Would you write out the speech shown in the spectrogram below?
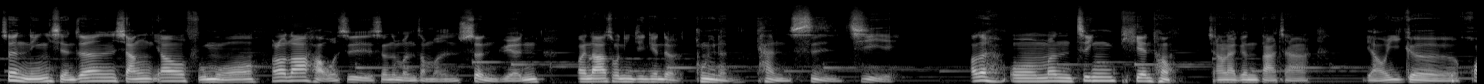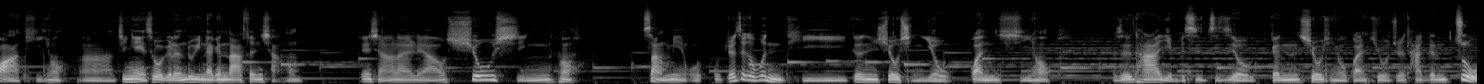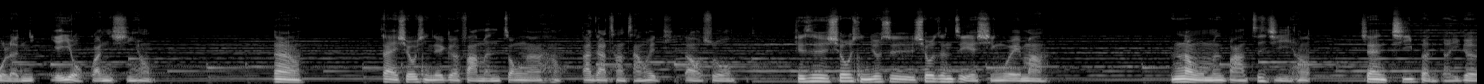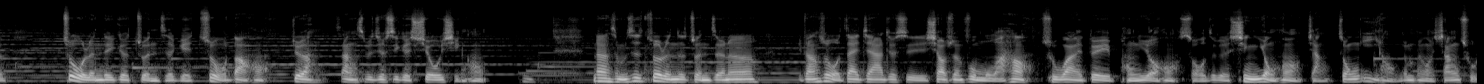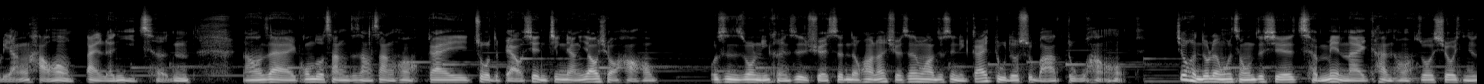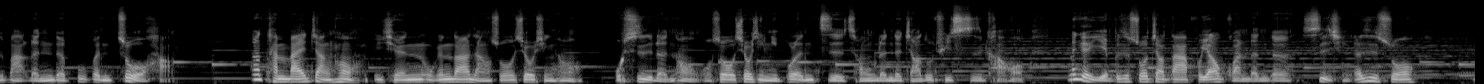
圣灵显真，降妖伏魔。Hello，大家好，我是圣智门掌门圣元，欢迎大家收听今天的《通灵人看世界》。好的，我们今天哈想要来跟大家聊一个话题哈啊，今天也是我一个人录音来跟大家分享哦。今天想要来聊修行哈上面，我我觉得这个问题跟修行有关系哈。可是它也不是只只有跟修行有关系，我觉得它跟做人也有关系哦。那在修行这个法门中啊，大家常常会提到说，其实修行就是修正自己的行为嘛。那我们把自己哈现在基本的一个做人的一个准则给做到哈，就这样是不是就是一个修行哈？那什么是做人的准则呢？比方说，我在家就是孝顺父母嘛，哈；出外对朋友哈守这个信用哈，讲忠义哈，跟朋友相处良好哈，待人以诚。然后在工作上、职场上哈，该做的表现尽量要求好哈。或甚至说，你可能是学生的话，那学生的话就是你该读的书把它读好哈。就很多人会从这些层面来看哈，说修行就是把人的部分做好。那坦白讲哈，以前我跟大家讲说修行哈。不是人哦，我说修行你不能只从人的角度去思考哦，那个也不是说叫大家不要管人的事情，而是说，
